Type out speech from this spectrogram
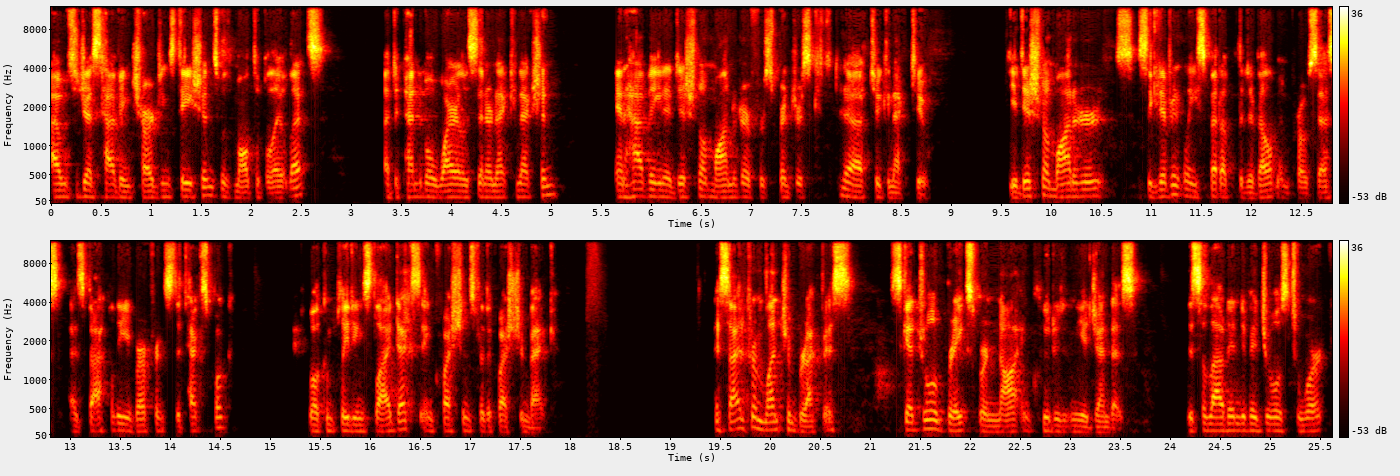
I would suggest having charging stations with multiple outlets, a dependable wireless internet connection, and having an additional monitor for sprinters uh, to connect to. The additional monitors significantly sped up the development process as faculty referenced the textbook while completing slide decks and questions for the question bank. Aside from lunch and breakfast, scheduled breaks were not included in the agendas. This allowed individuals to work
